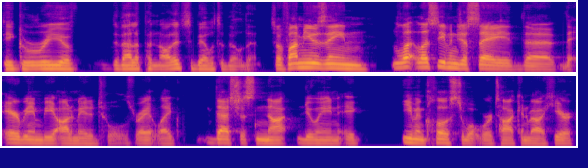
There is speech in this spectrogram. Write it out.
degree of developer knowledge to be able to build it. So if I'm using, let, us even just say the the Airbnb automated tools, right? Like that's just not doing it even close to what we're talking about here.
